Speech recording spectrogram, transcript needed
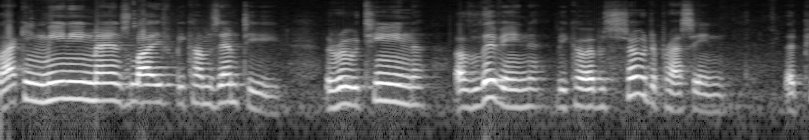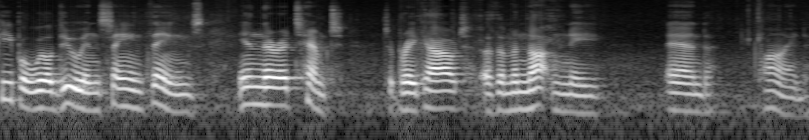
Lacking meaning, man's life becomes empty. The routine of living becomes so depressing that people will do insane things in their attempt to break out of the monotony and find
